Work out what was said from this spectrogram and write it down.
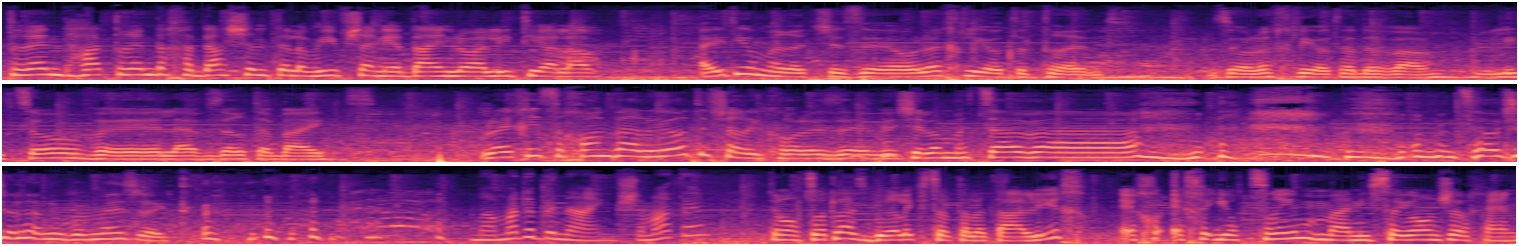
טרנד, הטרנד החדש של תל אביב שאני עדיין לא עליתי עליו. הייתי אומרת שזה הולך להיות הטרנד. זה הולך להיות הדבר. ליצור ולאבזר את הבית. אולי חיסכון בעלויות אפשר לקרוא לזה, בשל המצב, ה... המצב שלנו במשק. מעמד הביניים, שמעתם? אתן רוצות להסביר לי קצת על התהליך? איך, איך יוצרים מהניסיון שלכן?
